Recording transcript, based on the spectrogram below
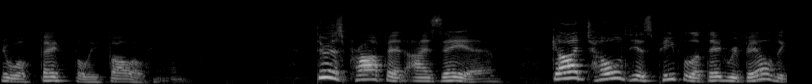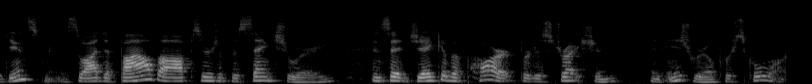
who will faithfully follow him. Through his prophet Isaiah, God told his people that they'd rebelled against me, so I defiled the officers of the sanctuary and set Jacob apart for destruction and Israel for scorn.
